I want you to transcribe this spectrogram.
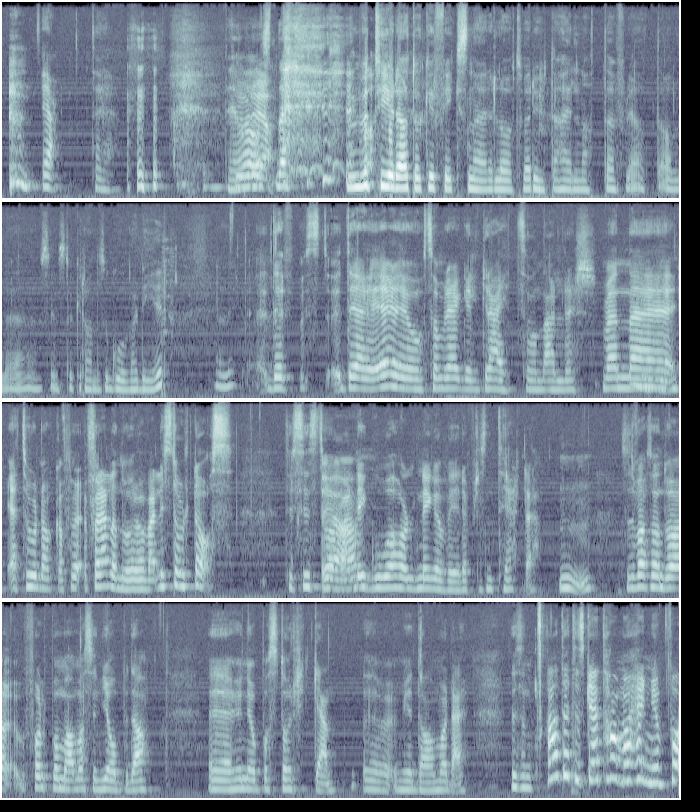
ja. Det, Det var oss, det. Men Betyr det at dere fikk sånn her lov til å være ute hele natta fordi at alle syns dere hadde så gode verdier? Det, det er jo som regel greit sånn ellers. Men eh, jeg tror nok at foreldrene våre var veldig stolte av oss. De syntes det var Ja. veldig gode holdninger vi representerte. Mm. Så det var sånn, det var folk på mamma sin jobb da. Eh, hun jobber på Storken. eh, mye damer der. Det sånn, ah, dette skal jeg ta med og henge på,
